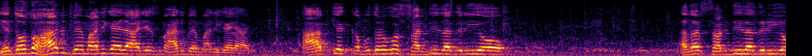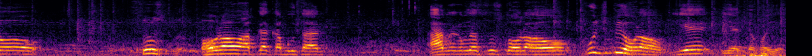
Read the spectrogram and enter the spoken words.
ये दोस्तों हर बीमारी का इलाज है इसमें हर बीमारी का इलाज। आपके कबूतरों को सर्दी लग रही हो अगर सर्दी लग रही हो सुस्त हो रहा हो आपका कबूतर आपका कबूतर सुस्त हो रहा हो कुछ भी हो रहा हो ये ये देखो ये।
